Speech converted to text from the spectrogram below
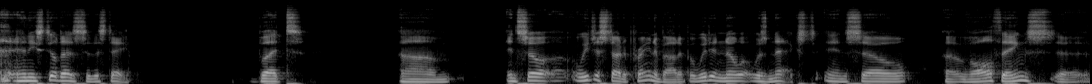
and he still does to this day but um, and so uh, we just started praying about it, but we didn't know what was next. And so, uh, of all things, uh,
